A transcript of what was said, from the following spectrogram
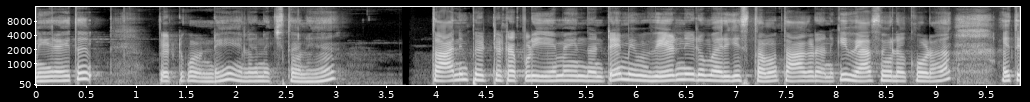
మీరైతే పెట్టుకోండి. ఎలా నచ్చితే అలాగా. తాలింపు పెట్టేటప్పుడు ఏమైందంటే మేము వేడి నీళ్ళు మరిగిస్తాము తాగడానికి వేసవిలో కూడా. అయితే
